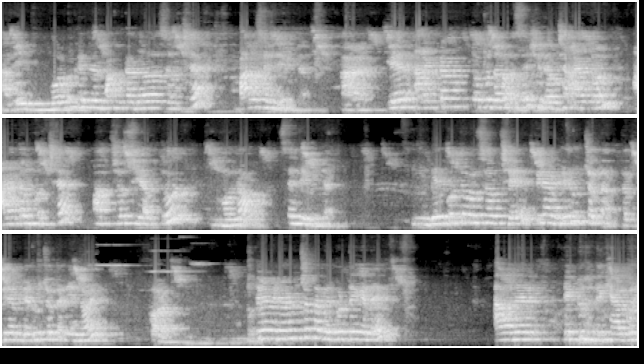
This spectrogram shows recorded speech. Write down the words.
আর এই বর্গক্ষেত্রের বাহুটা দেওয়া আছে হচ্ছে বারো সেন্টিমিটার। আর এর আরেকটা তথ্য দেওয়া আছে, সেটা হচ্ছে আয়তন। আয়তন হচ্ছে পাঁচশো ছিয়াত্তর ঘন সেন্টিমিটার। বের করতে বলছে হচ্ছে পিরামিডের উচ্চতা। তো পিরামিডের উচ্চতা নির্ণয় করো। পিরামিডের উচ্চতা বের করতে গেলে আমাদের একটু যদি খেয়াল করি,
